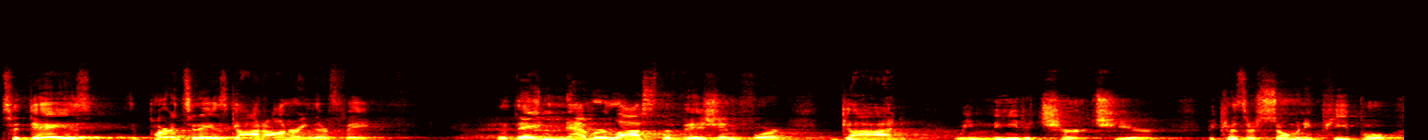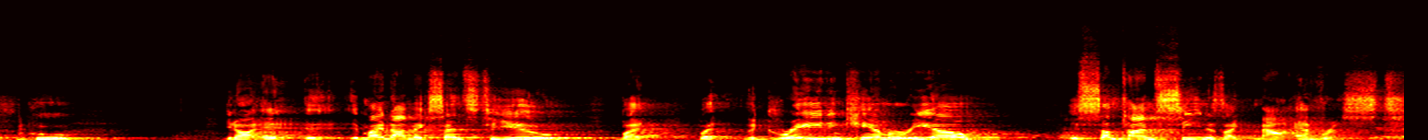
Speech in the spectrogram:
today is part of today is God honoring their faith. That they never lost the vision for God, we need a church here because there's so many people who, you know, it, it, it might not make sense to you, but, but the grade in Camarillo is sometimes seen as like Mount Everest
